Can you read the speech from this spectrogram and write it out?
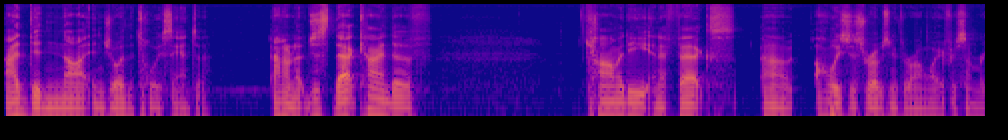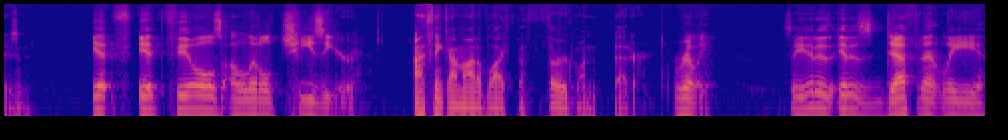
I did not enjoy the toy Santa. I don't know, just that kind of comedy and effects uh, always just rubs me the wrong way for some reason. It it feels a little cheesier. I think I might have liked the third one better. Really. See, it is it is definitely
